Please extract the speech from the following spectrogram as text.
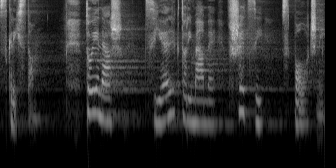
s Kristom. To je náš cieľ, ktorý máme všetci spoločný.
